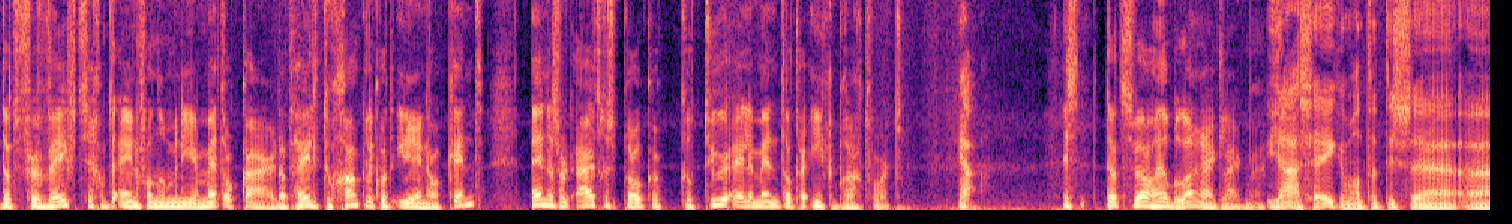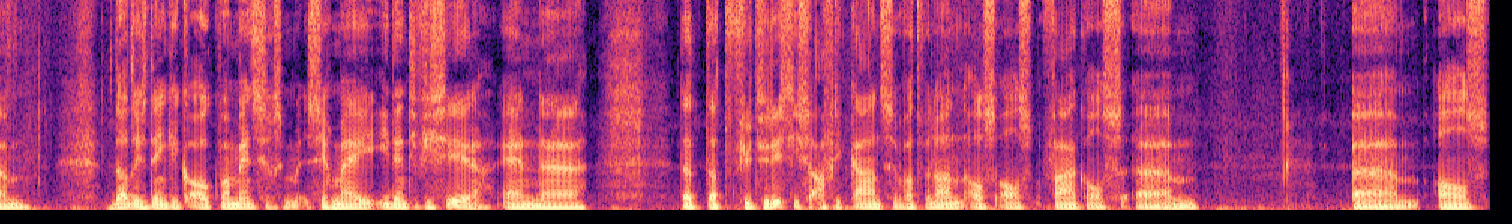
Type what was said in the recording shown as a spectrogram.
dat verweeft zich op de een of andere manier met elkaar. Dat hele toegankelijk wat iedereen al kent. En een soort uitgesproken cultuurelement dat erin gebracht wordt. Ja. Is, dat is wel heel belangrijk, lijkt me. Ja, zeker. Want het is, eh, ehm, dat is denk ik ook waar mensen zich, zich mee identificeren. En eh, dat, dat futuristische Afrikaanse, wat we dan als, als, vaak als, ehm, ehm, als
